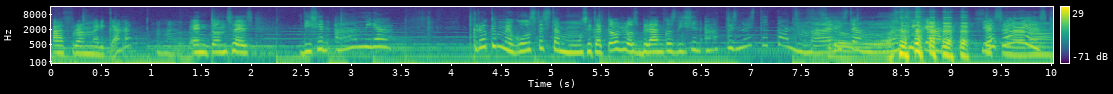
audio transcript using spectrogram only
afroamericana. Entonces dicen, ah, mira, creo que me gusta esta música. Todos los blancos dicen, ah, pues no está tan mal Sí, esta música. ya sabes. claro.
